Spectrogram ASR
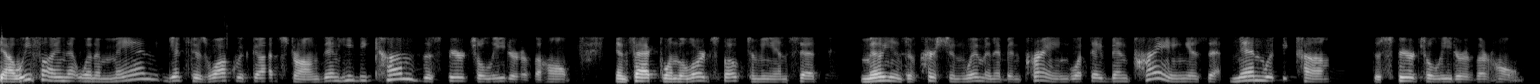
Yeah, we find that when a man gets his walk with God strong, then he becomes the spiritual leader of the home. In fact, when the Lord spoke to me and said, millions of Christian women have been praying. What they've been praying is that men would become the spiritual leader of their home.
